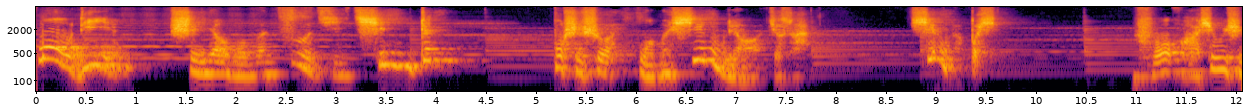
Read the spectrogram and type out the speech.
目的是要我们自己亲证，不是说我们信了就算了，信了不行。佛法修学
